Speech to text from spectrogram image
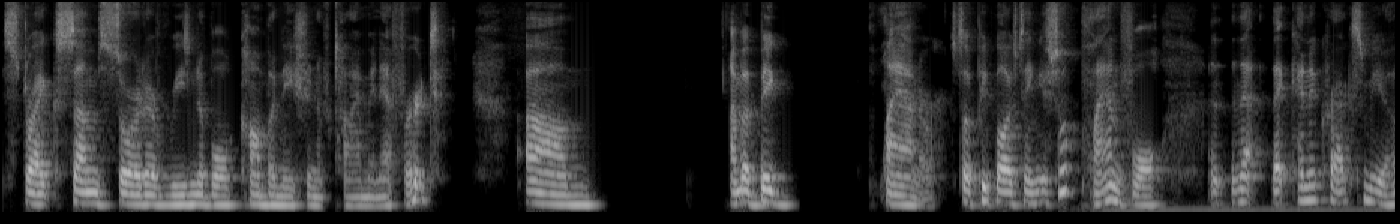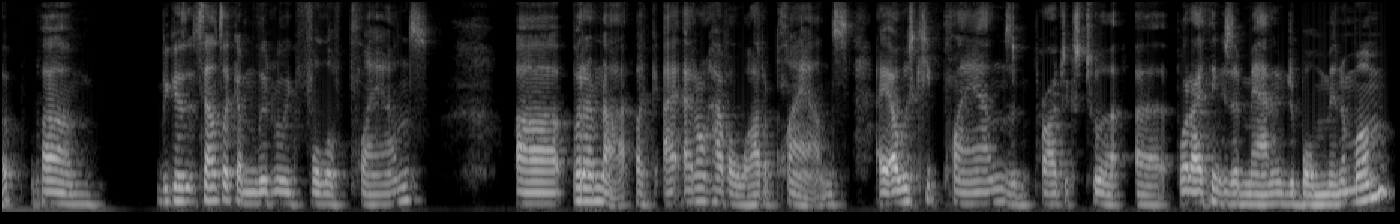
strikes some sort of reasonable combination of time and effort. Um, I'm a big planner, so people are saying you're so planful, and that that kind of cracks me up um, because it sounds like I'm literally full of plans. Uh, but I'm not. Like I, I, don't have a lot of plans. I always keep plans and projects to a, a, what I think is a manageable minimum,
